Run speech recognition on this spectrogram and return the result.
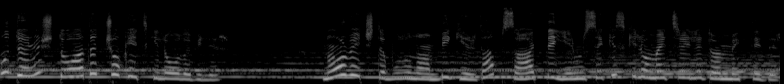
Bu dönüş doğada çok etkili olabilir. Norveç'te bulunan bir girdap saatte 28 kilometre ile dönmektedir.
